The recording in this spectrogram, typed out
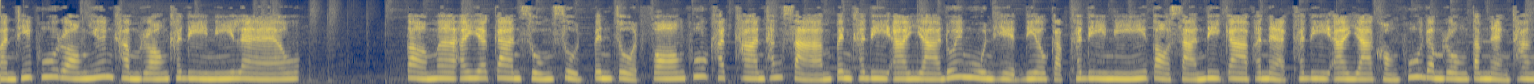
วันที่ผู้ร้องยื่นคำร้องคดีนี้แล้ว ต่อมาอายการสูงสุดเป็นโจทฟ้องผู้คัดค้านทั้งสามเป็นคดีอาญาด้วยมูลเหตุเดียวกับคดีนี้ต่อศาลฎีกาแผนกคดีอาญาของผู้ดำรงตำแหน่งทาง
